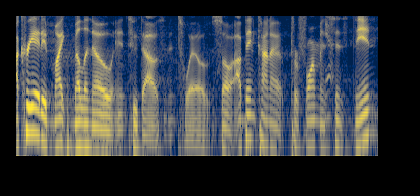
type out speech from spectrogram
I created Mike Melinoe in 2012. So I've been kind of performing Yeah. since then,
